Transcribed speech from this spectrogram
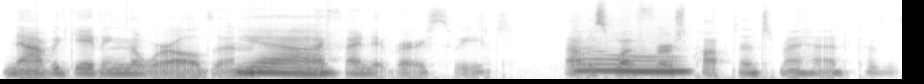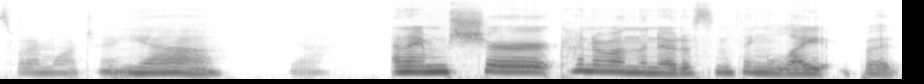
navigating the world. And Yeah. I find it very sweet. That was what Oh. first popped into my head because it's what I'm watching. Yeah. Yeah. And I'm sure kind of on the note of something light but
